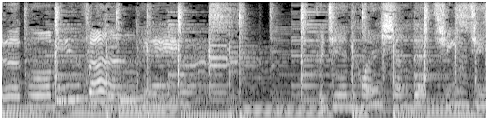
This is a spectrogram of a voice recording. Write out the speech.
的过敏反应。分解你幻想的情节。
